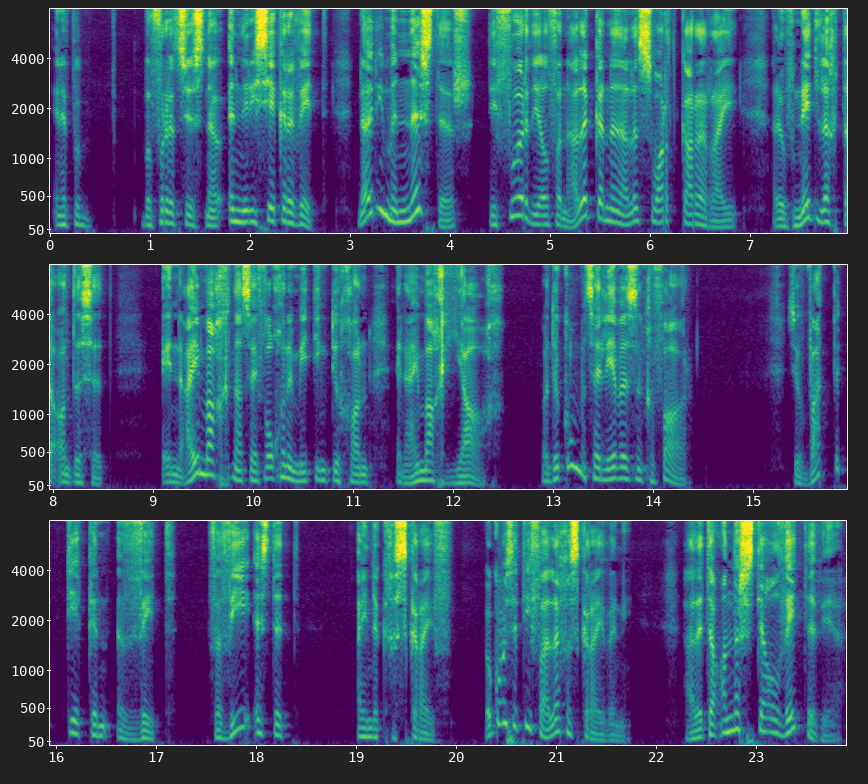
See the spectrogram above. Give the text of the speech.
en 'n bevoordat soos nou in hierdie sekere wet. Nou die ministers, die voordeel van hulle kan in hulle swart karre ry, hulle hoef net ligte aan te sit en hy mag na sy volgende meeting toe gaan en hy mag jaag. Want hoekom? Want sy lewe is in gevaar. So wat beteken 'n wet? Vir wie is dit eintlik geskryf? Hoekom is dit nie vir hulle geskrywe nie? Hulle het 'n ander stel wette weer.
